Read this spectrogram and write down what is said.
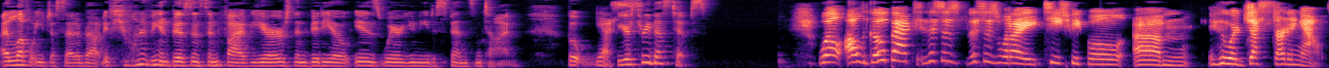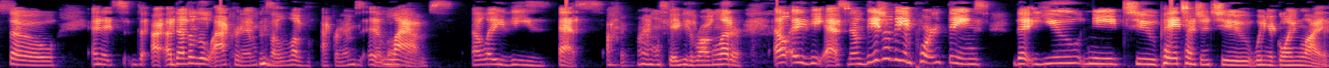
I love what you just said about if you want to be in business in 5 years then video is where you need to spend some time. But yes. your three best tips. Well, I'll go back. This is this is what I teach people um, who are just starting out. So, and it's the, another little acronym because I love acronyms. It LAVS. L A V S. I almost gave you the wrong letter. L A V S. Now, these are the important things that you need to pay attention to when you're going live.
